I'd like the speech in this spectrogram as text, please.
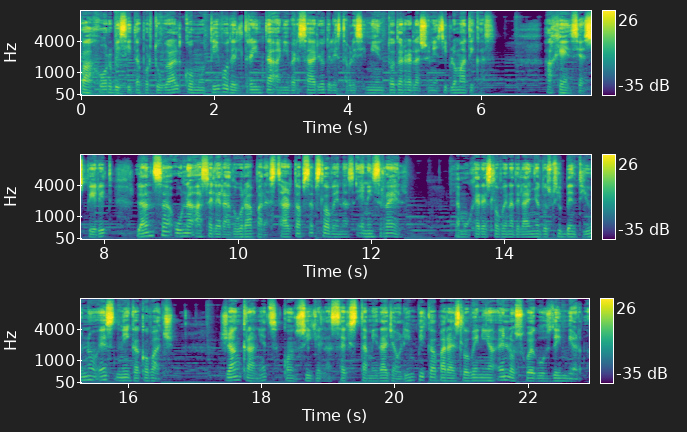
Pajor visita Portugal con motivo del 30 aniversario del establecimiento de relaciones diplomáticas. Agencia Spirit lanza una aceleradora para startups eslovenas en Israel. La mujer eslovena del año 2021 es Nika Kovac. Jan Kranjec consigue la sexta medalla olímpica para Eslovenia en los Juegos de Invierno.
